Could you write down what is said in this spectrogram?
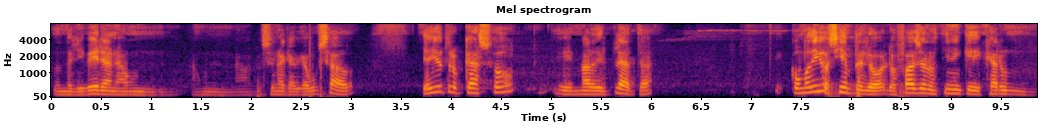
donde liberan a, una persona que había abusado. Y hay otro caso en Mar del Plata. Como digo siempre, los fallos nos tienen que dejar un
